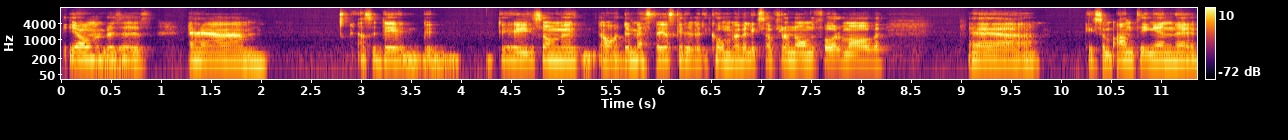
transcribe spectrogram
Ja, men precis. Um, alltså det, det, det är som, ja, det mesta jag skriver det kommer väl liksom från någon form av eh, liksom antingen eh,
